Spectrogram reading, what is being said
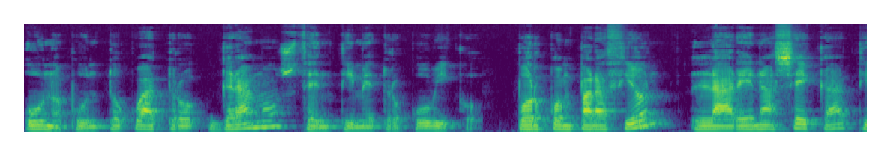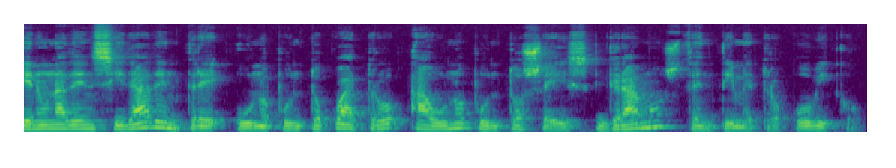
1.4 gramos centímetro cúbico. Por comparación, la arena seca tiene una densidad entre 1.4 a 1.6 gramos centímetro cúbico.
